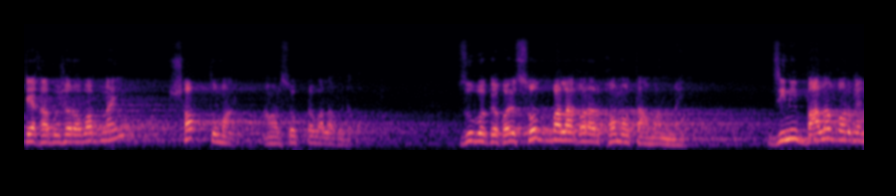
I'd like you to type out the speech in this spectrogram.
টেকা পয়সার অভাব নাই, সব তোমার, আমার চোখটা বালা করে দাও। যুবকে কয় চোখ বালা করার ক্ষমতা আমার নাই। যিনি ভালো করবেন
